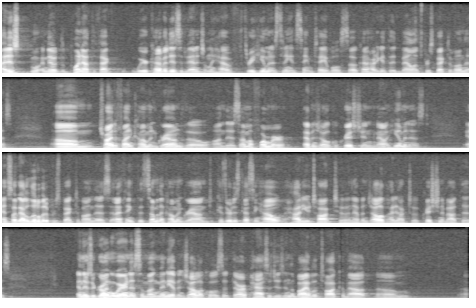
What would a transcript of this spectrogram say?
I just want to point out the fact we're kind of at a disadvantage, only have three humanists sitting at the same table, so kind of hard to get the balanced perspective on this. Um, trying to find common ground, though, on this. I'm a former evangelical Christian, now a humanist, and so I've got a little bit of perspective on this, and I think that some of the common ground, because they're discussing how, how do you talk to an evangelical, how do you talk to a Christian about this, and there's a growing awareness among many evangelicals that there are passages in the Bible that talk about um, uh,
